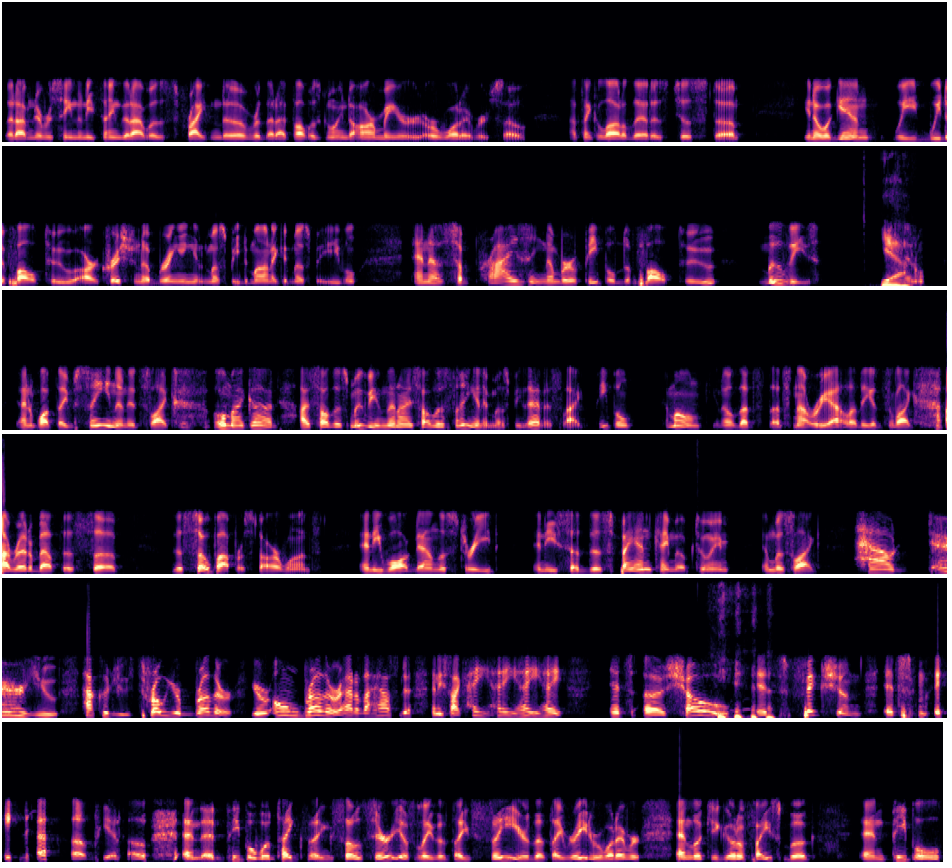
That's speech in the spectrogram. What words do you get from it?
but I've never seen anything that I was frightened of or that I thought was going to harm me or or whatever. So I think a lot of that is just. Uh, you know, again, we we default to our Christian upbringing. It must be demonic. It must be evil, and a surprising number of people default to movies Yeah, and and what they've seen, and it's like, oh my God, I saw this movie, and then I saw this thing, and it must be that. It's like people, come on, you know, that's that's not reality. It's like I read about this uh, the soap opera star once, and he walked down the street, and he said this fan came up to him and was like, "How dare you? How could you throw your brother, your own brother, out of the house?" And he's like, "Hey, hey, hey, hey." It's a show. Yeah. It's fiction. It's made up, you know. And and people will take things so seriously that they see or that they read or whatever. And look, you go to Facebook, and people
